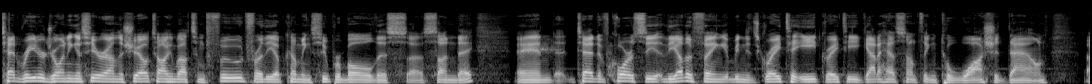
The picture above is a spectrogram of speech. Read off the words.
Ted Reader joining us here on the show, talking about some food for the upcoming Super Bowl this uh, Sunday. And uh, Ted, of course, the the other thing, I mean, it's great to eat, great to eat. Got to have something to wash it down. Uh,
